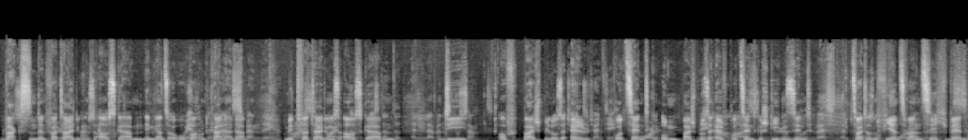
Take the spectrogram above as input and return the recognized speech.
wachsenden Verteidigungsausgaben in ganz Europa und Kanada. Mit Verteidigungsausgaben, die auf beispiellose 11 Prozent, um beispiellose 11 Prozent gestiegen sind. 2024 werden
